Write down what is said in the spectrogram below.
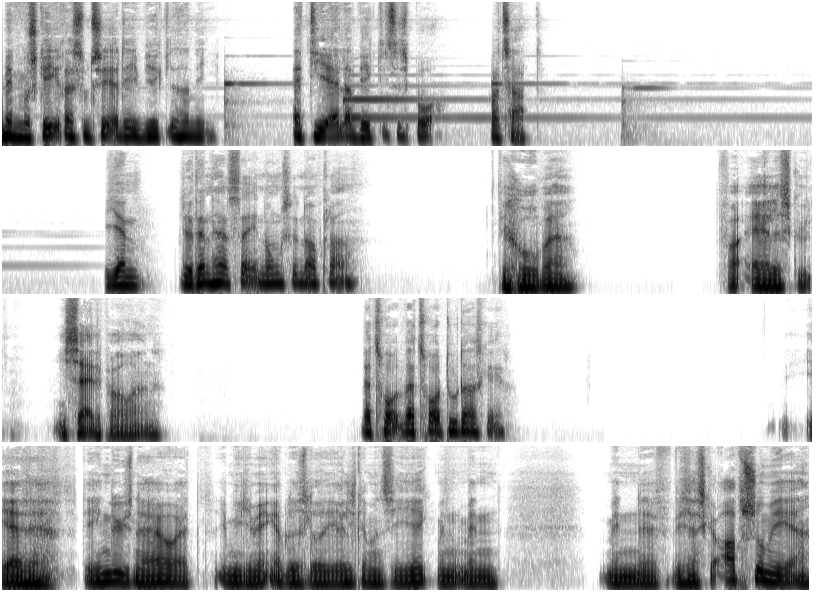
Men måske resulterer det i virkeligheden i, at de allervigtigste spor går tabt. Jan, bliver den her sag nogensinde opklaret? Det håber jeg. For alle skyld. Især de pårørende. Hvad tror, hvad tror du, der er sket? Ja, det, indlysende er jo, at Emilie Meng er blevet slået ihjel, kan man sige. Ikke? Men, men, men øh, hvis jeg skal opsummere,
